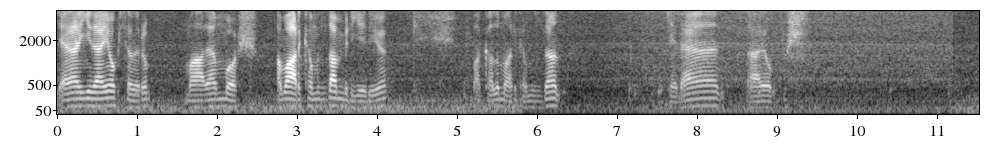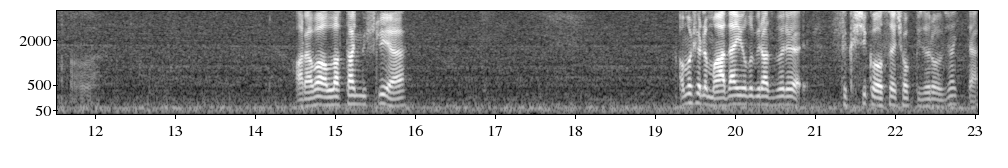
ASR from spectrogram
Gelen giden yok sanırım. Maden boş. Ama arkamızdan biri geliyor. Bakalım arkamızdan gelen daha yokmuş. Allah. Araba Allah'tan güçlü ya. Ama şöyle maden yolu biraz böyle sıkışık olsa çok güzel olacak da.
